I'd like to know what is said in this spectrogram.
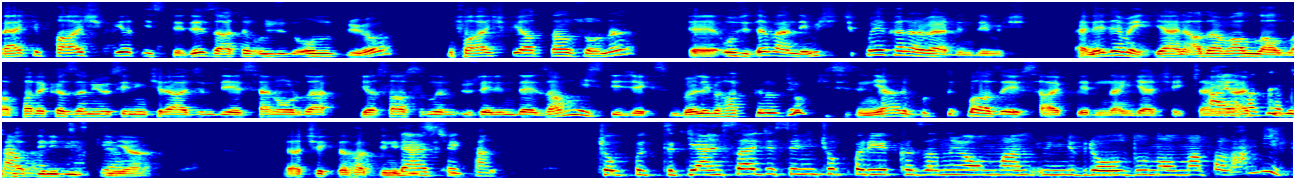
Belki fahiş fiyat istedi. Zaten Uzi de onu diyor. Bu fahiş fiyattan sonra e, Uzi de ben demiş çıkmaya karar verdim demiş. Ya ne demek yani adam Allah Allah para kazanıyor senin kiracın diye sen orada yasal sınırın üzerinde zam mı isteyeceksin? Böyle bir hakkınız yok ki sizin. Yani bıktık bazı ev sahiplerinden gerçekten. Ay, yani. hakikaten haddini bilsin ya. ya. Gerçekten haddini bilsin. Gerçekten. Çok bıktık. Yani sadece senin çok paraya kazanıyor olman, ünlü biri olduğun olman falan değil.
